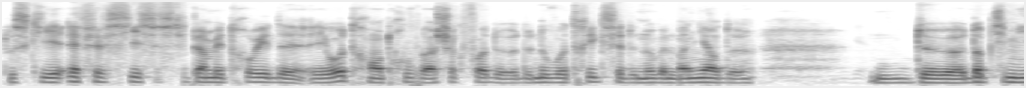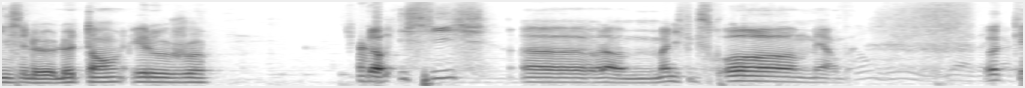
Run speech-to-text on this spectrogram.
tout ce qui est FF6, Super Metroid et, autres, on trouve à chaque fois de, nouveaux tricks et de nouvelles manières d'optimiser le, temps et le jeu. Alors ici, euh, voilà, magnifique. Oh merde. Ok,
